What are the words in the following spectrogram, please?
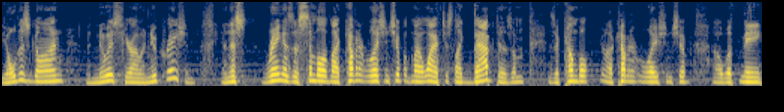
The old is gone, the new is here. I'm a new creation. And this ring is a symbol of my covenant relationship with my wife, just like baptism is a covenant relationship uh, with me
